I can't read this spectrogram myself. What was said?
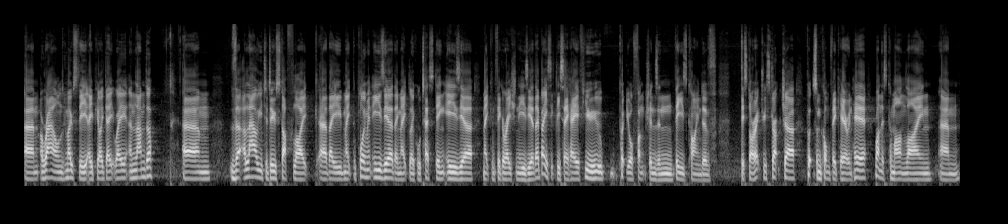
um, around mostly API Gateway and Lambda. Um, that allow you to do stuff like uh, they make deployment easier, they make local testing easier, make configuration easier. They basically say, hey, if you put your functions in these kind of this directory structure, put some config here and here, run this command line, um,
